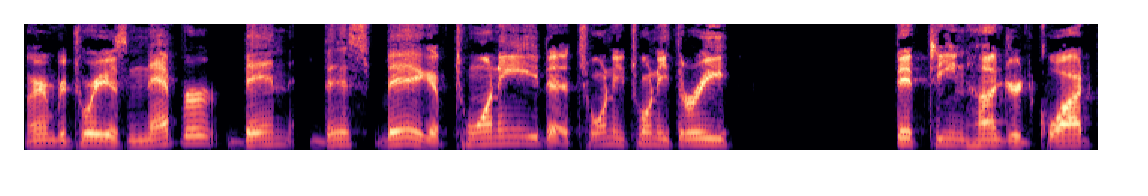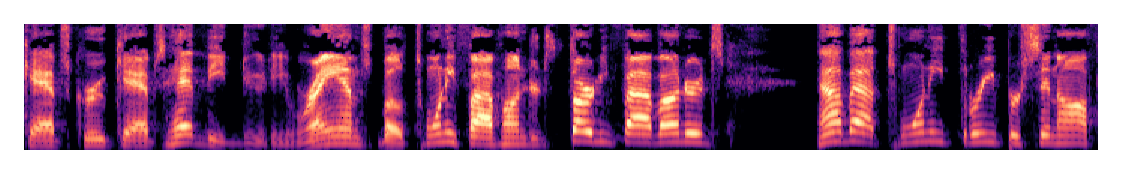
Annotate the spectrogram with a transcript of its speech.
Our inventory has never been this big of 20 to 2023 1500 quad cabs, crew cabs, heavy duty Rams, both 2500s, 3500s. How about 23% off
